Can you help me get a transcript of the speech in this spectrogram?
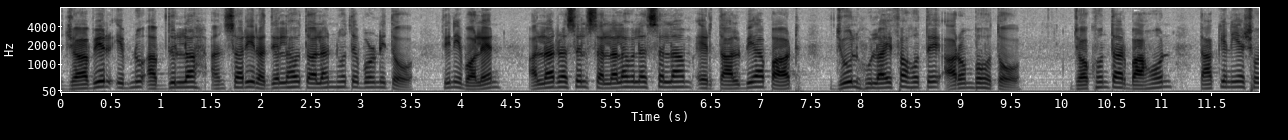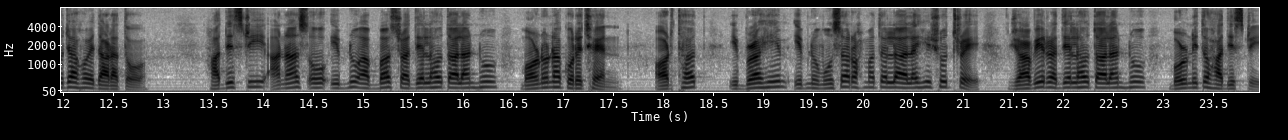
জাবির ইবনু আবদুল্লাহ আনসারি রদিয়াল্লাহ তাল্লাহ্ন হতে বর্ণিত। তিনি বলেন আল্লাহ রাসুল সাল্লাহ আলাইসাল্লাম এর তালবিয়া পাঠ জুল হুলাইফা হতে আরম্ভ হতো, যখন তার বাহন তাকে নিয়ে সোজা হয়ে দাঁড়াত। হাদিসটি আনাস ও ইবনু আব্বাস রাজিয়াল্লাহ তাল্লাহ্ন বর্ণনা করেছেন। অর্থাৎ, ইব্রাহিম ইবনু মুসা রহমতুল্লাহ আলহী সূত্রে জাবির রদিয়াল্লাহ তাল্লাহ্ন বর্ণিত হাদিসটি।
